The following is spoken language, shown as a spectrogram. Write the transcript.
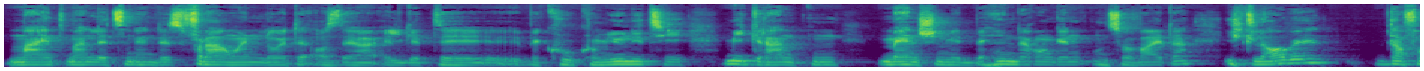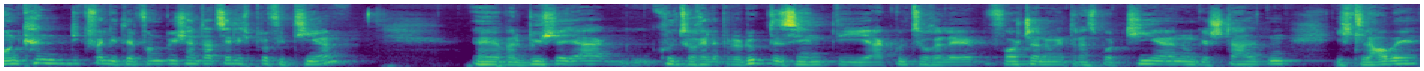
meint man letzten Endes Frauen, Leute aus der LGBTQ-Community, Migranten, Menschen mit Behinderungen und so weiter. Ich glaube, davon kann die Qualität von Büchern tatsächlich profitieren weil Bücher ja kulturelle Produkte sind, die ja kulturelle Vorstellungen transportieren und gestalten. Ich glaube,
